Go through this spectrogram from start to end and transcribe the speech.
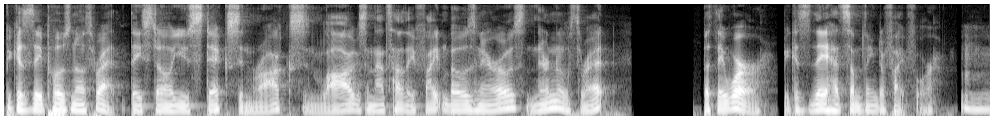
because they pose no threat. They still use sticks and rocks and logs and that's how they fight in bows and arrows and they're no threat. But they were because they had something to fight for. Mm-hmm.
